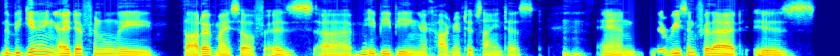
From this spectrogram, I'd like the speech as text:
the beginning, I definitely thought of myself as uh, maybe being a cognitive scientist. Mm-hmm. And the reason for that is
